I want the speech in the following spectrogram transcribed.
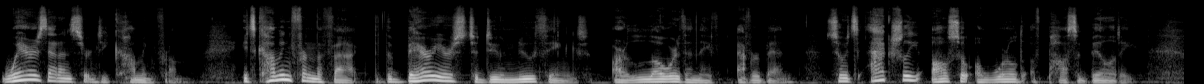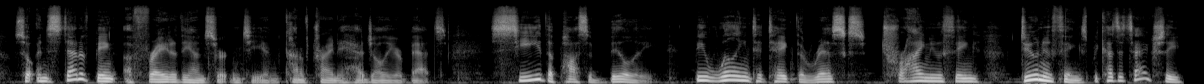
where is that uncertainty coming from? It's coming from the fact that the barriers to do new things are lower than they've ever been. So it's actually also a world of possibility. So instead of being afraid of the uncertainty and kind of trying to hedge all your bets, see the possibility be willing to take the risks, try new things, do new things because it's actually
